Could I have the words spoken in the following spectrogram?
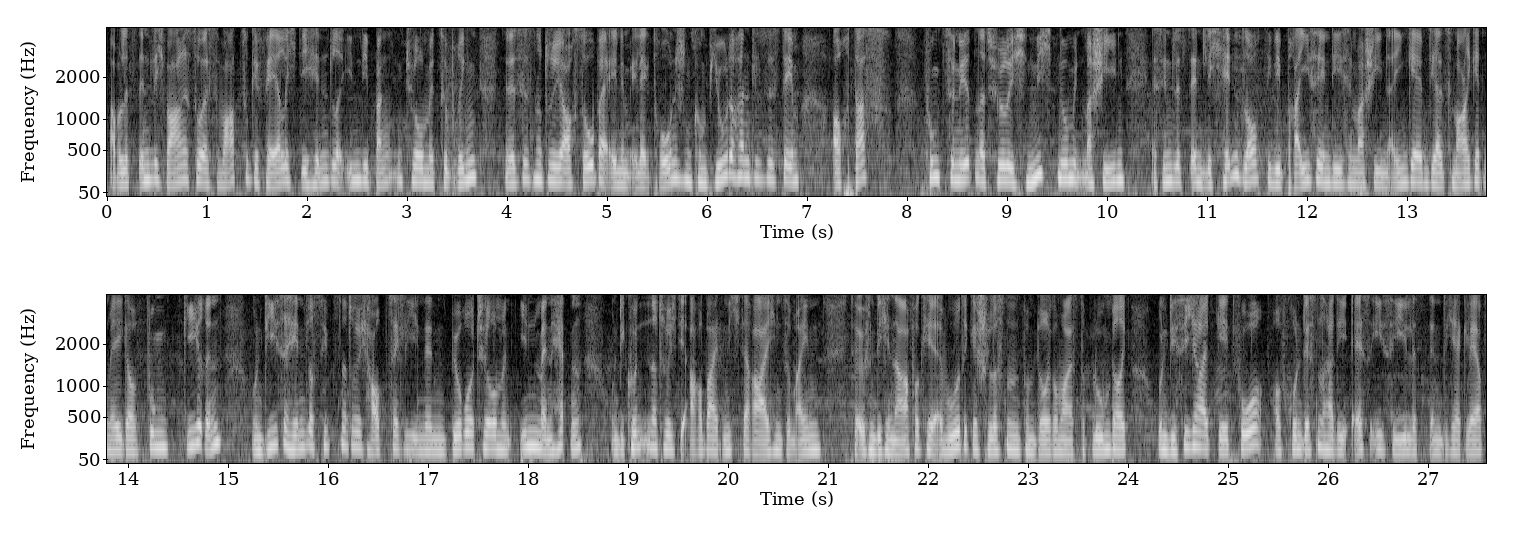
Aber letztendlich war es so, es war zu gefährlich, die Händler in die Bankentürme zu bringen. Denn es ist natürlich auch so bei einem elektronischen Computerhandelssystem, auch das funktioniert natürlich nicht nur mit Maschinen. Es sind letztendlich Händler, die die Preise in diese Maschinen eingeben die als Market Maker fungieren. Und diese Händler sitzen natürlich hauptsächlich in den Bürotürmen in Manhattan und die konnten natürlich die Arbeit nicht erreichen. Zum einen der öffentliche Nahverkehr wurde geschlossen vom Bürgermeister Bloomberg und die Sicherheit geht vor. Aufgrund dessen hat die SEC letztendlich erklärt,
